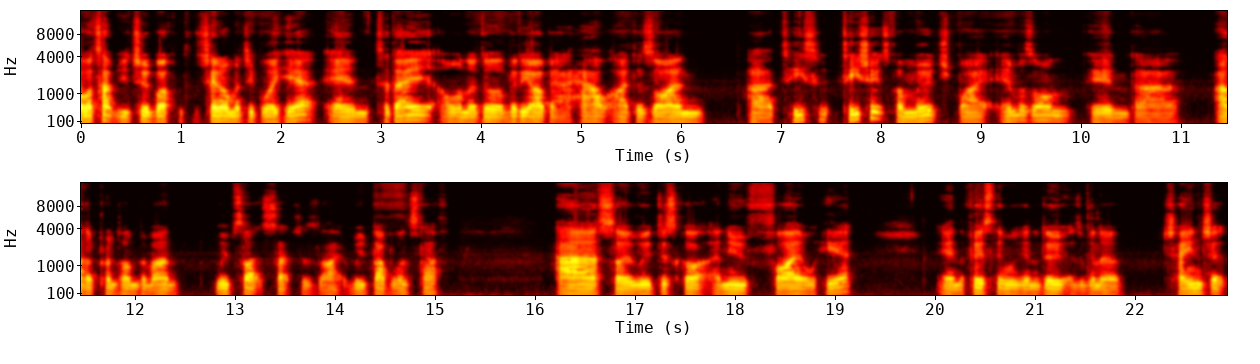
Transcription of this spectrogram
what's up YouTube? Welcome to the channel, Mitchy Boy here, and today I want to do a video about how I design uh, t-shirts for merch by Amazon and uh, other print-on-demand websites such as like Redbubble and stuff. Uh, so we've just got a new file here, and the first thing we're going to do is we're going to change it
